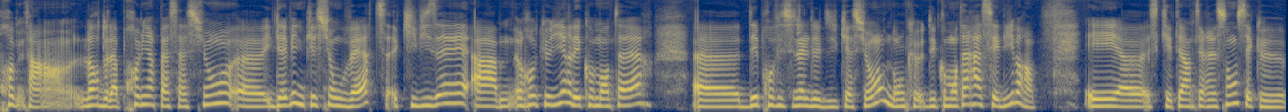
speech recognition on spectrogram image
enfin lors de la première passation, euh, il y avait une question ouverte qui visait à recueillir les commentaires euh, des professionnels de l'éducation, donc euh, des commentaires assez libres. Et ce qui était intéressant, c'est que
